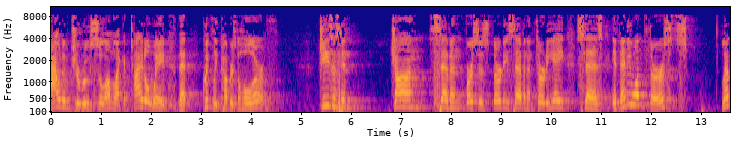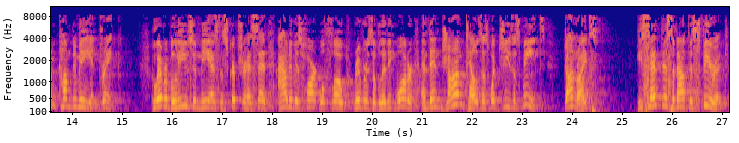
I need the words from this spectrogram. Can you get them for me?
out of Jerusalem like a tidal wave that quickly covers the whole earth. Jesus in John 7 verses 37 and 38 says, if anyone thirsts, let him come to me and drink. Whoever believes in me, as the scripture has said, out of his heart will flow rivers of living water. And then John tells us what Jesus means. John writes, he said this about the Spirit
